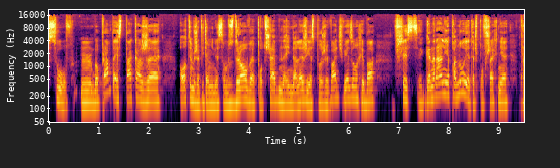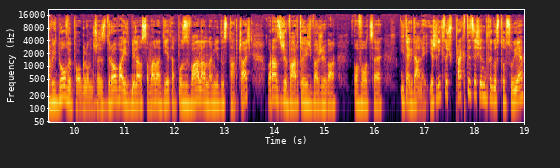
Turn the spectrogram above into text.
słów. Mm, bo prawda jest taka, że o tym, że witaminy są zdrowe, potrzebne i należy je spożywać, wiedzą chyba wszyscy. Generalnie panuje też powszechnie prawidłowy pogląd, że zdrowa i zbilansowana dieta pozwala nam je dostarczać oraz że warto jeść warzywa owoce i tak. Jeżeli ktoś w praktyce się do tego stosuje,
